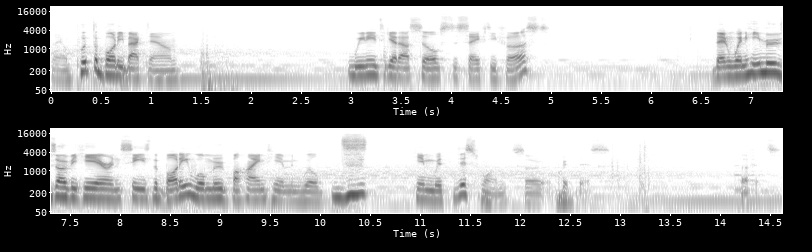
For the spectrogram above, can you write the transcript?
Hang on, put the body back down. We need to get ourselves to safety first. Then when he moves over here and sees the body, we'll move behind him and we'll him with this one. So equip this. Perfect.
